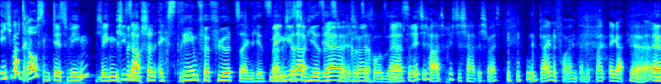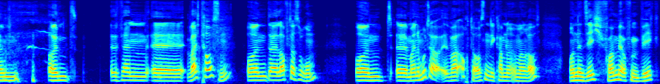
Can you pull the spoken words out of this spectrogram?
Ich war draußen deswegen, wegen Ich dieser... bin auch schon extrem verführt, sage ich jetzt, Wegen dadurch, dieser, dass du hier sitzt ja, mit kurzer weiß. Hose. Ja, ist richtig hart, richtig hart, ich weiß. Uh, deine vor allem, deine Beine. Egal. Ja. Ähm, und dann äh, war ich draußen und da äh, lauft das so rum. Und äh, meine Mutter war auch draußen, die kam dann irgendwann raus. Und dann sehe ich vor mir auf dem Weg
